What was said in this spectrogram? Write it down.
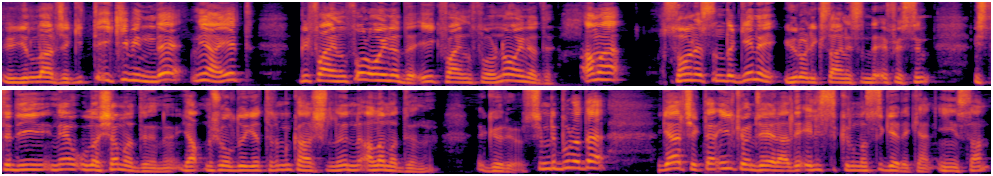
yıllarca gitti. 2000'de nihayet bir Final Four oynadı. İlk Final Four'unu oynadı. Ama sonrasında gene Euroleague sahnesinde Efes'in istediğine ulaşamadığını, yapmış olduğu yatırımın karşılığını alamadığını görüyoruz. Şimdi burada gerçekten ilk önce herhalde eli sıkılması gereken insan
